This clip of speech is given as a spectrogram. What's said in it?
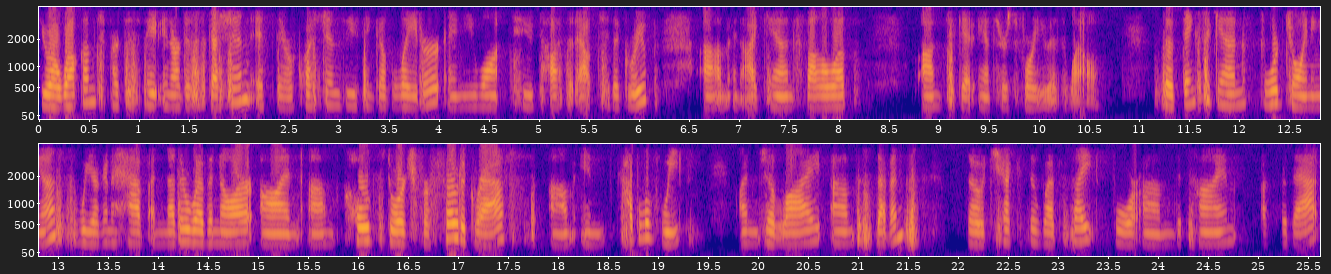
you are welcome to participate in our discussion. If there are questions you think of later and you want to toss it out to the group, um, and I can follow up um, to get answers for you as well. So thanks again for joining us. We are going to have another webinar on um, cold storage for photographs um, in a couple of weeks on July um, the 7th. So check the website for um, the time for that.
